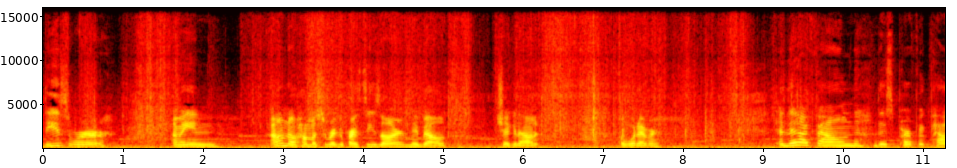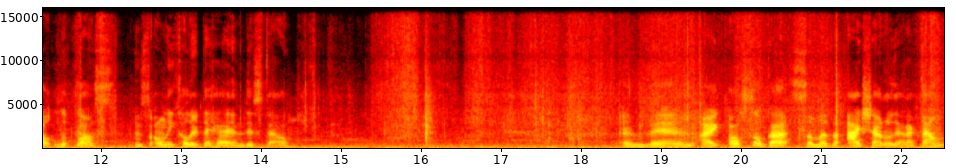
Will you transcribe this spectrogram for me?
These were, I mean, I don't know how much the regular price these are. Maybe I'll check it out or whatever. And then I found this Perfect Pout lip gloss. It's the only color they had in this style. And then I also got some of the eyeshadow that I found.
